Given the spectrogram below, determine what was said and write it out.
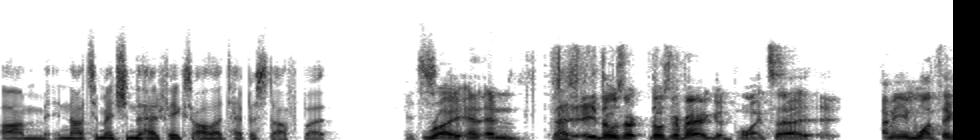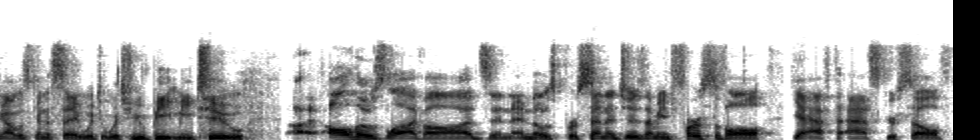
Um, and not to mention the head fakes, all that type of stuff. But it's, right, and and those are those are very good points. Uh, I mean, one thing I was going to say, which which you beat me to, uh, all those live odds and and those percentages. I mean, first of all, you have to ask yourself,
